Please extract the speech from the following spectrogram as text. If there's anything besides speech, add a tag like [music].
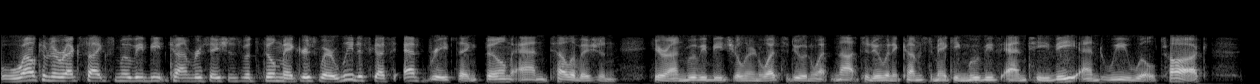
Welcome to Rex Sikes Movie Beat Conversations with Filmmakers, where we discuss everything film and television. Here on Movie Beat, you'll learn what to do and what not to do when it comes to making movies and TV, and we will talk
